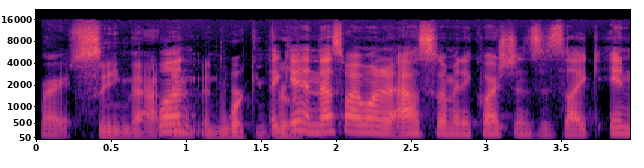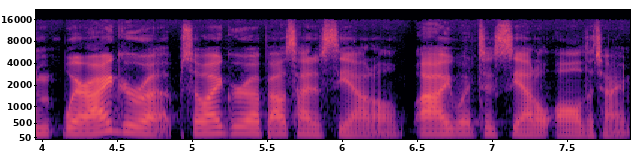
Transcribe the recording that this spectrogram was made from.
Right. seeing that Well, and, and working through Again, it. that's why I wanted to ask so many questions. It's like in where I grew up. So I grew up outside of Seattle. I went to Seattle all the time.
